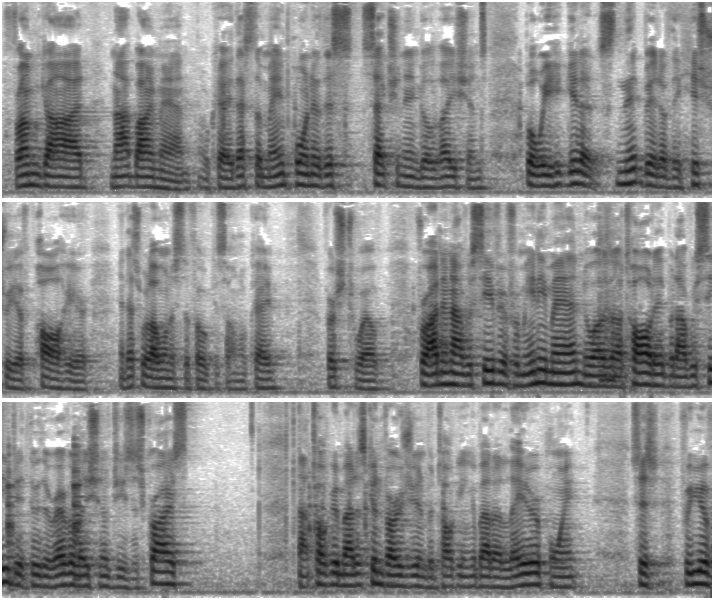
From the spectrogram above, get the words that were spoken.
from God, not by man. Okay, that's the main point of this section in Galatians. But we get a snippet of the history of Paul here, and that's what I want us to focus on. Okay, verse 12. For I did not receive it from any man, nor was I taught it, but I received it through the revelation of Jesus Christ. Not talking about his conversion, but talking about a later point says, For you have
